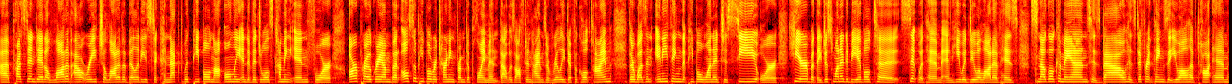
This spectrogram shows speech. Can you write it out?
Uh, Preston did a lot of outreach, a lot of abilities to connect with people, not only individuals coming in for our program, but also people returning from deployment. That was oftentimes a really difficult time. There wasn't anything that people wanted to see or hear, but they just wanted to be able to sit with him. And he would do a lot of his snuggle commands, his bow, his different things that you all have taught him.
